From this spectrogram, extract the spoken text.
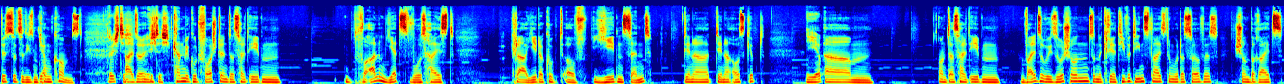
bis du zu diesem ja. Punkt kommst. Richtig. Also richtig. ich kann mir gut vorstellen, dass halt eben vor allem jetzt, wo es heißt, klar, jeder guckt auf jeden Cent, den er, den er ausgibt. Yep. Ähm, und das halt eben, weil sowieso schon so eine kreative Dienstleistung oder Service schon bereits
